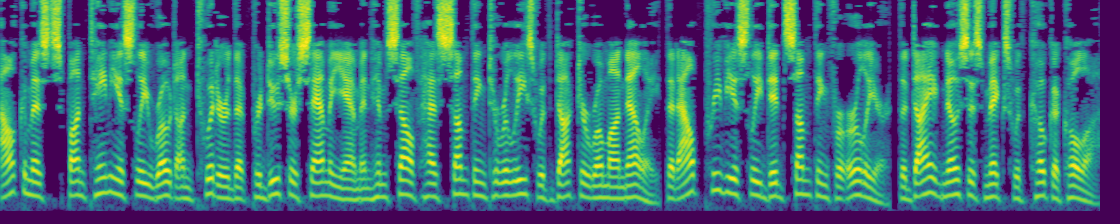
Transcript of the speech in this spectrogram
Alchemist spontaneously wrote on Twitter that producer Samiyam and himself has something to release with Dr. Romanelli that Al previously did something for earlier, the Diagnosis mix with Coca-Cola.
